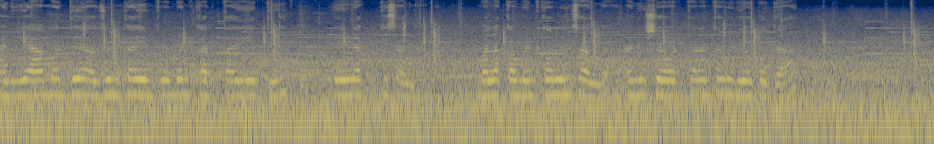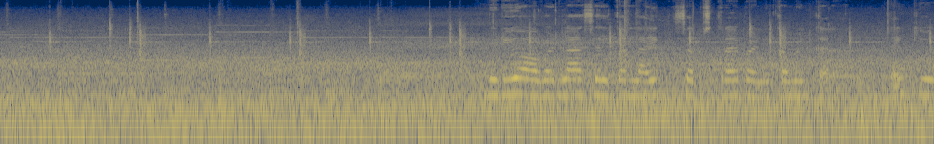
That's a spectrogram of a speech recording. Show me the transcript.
आणि यामध्ये अजून काही इम्प्रूव्हमेंट करता येतील हे नक्की सांगा. मला कमेंट करून सांगा आणि शेवटपर्यंत व्हिडिओ बघा. व्हिडिओ आवडला असेल तर लाईक सबस्क्राईब आणि कमेंट करा. Thank you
